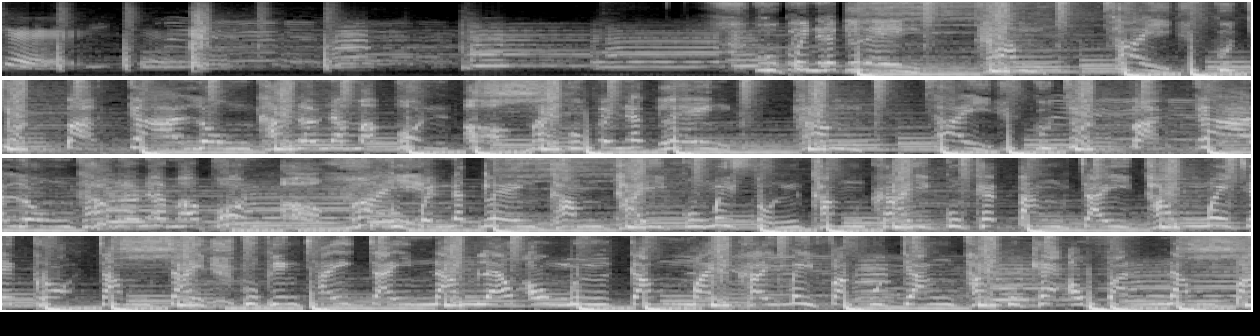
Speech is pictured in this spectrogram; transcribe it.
Speaker. กูเป็นนักเลงคำไทย กูจดปากกาลงคำแล้วนำมาพ่นออกมากูเป็นนักเลงคำไทย กูจด นนักเลงคำไทยกูไม่สนคำใคร กูแค่ตั้งใจทำไม่ใช่เพราะจำใจ กูเพียงใช้ใจนำแล้วเอามือกำไม่ใครไม่ฟังกูยังทำกูแค่เอาฝันนำไป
